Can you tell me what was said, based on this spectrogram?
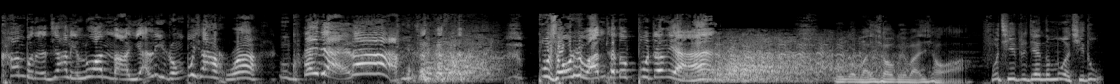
看不得家里乱呐，眼里容不下活，你快点啦！不收拾完他都不睁眼。不过玩笑归玩笑啊，夫妻之间的默契度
